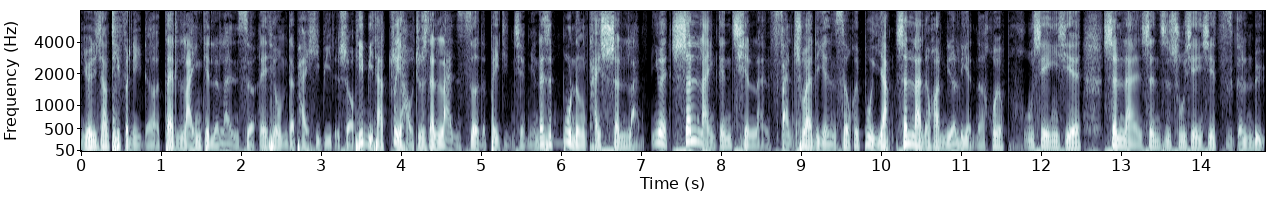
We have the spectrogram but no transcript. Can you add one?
有点像 Tiffany 的再蓝一点的蓝色。那天我们在拍 Hebe 的时候，Hebe 它最好就是在蓝色的背景前面，但是不能太深蓝，因为深蓝跟浅蓝反出来的颜色会不一样。深蓝的话，你的脸呢会出现一些深蓝，甚至出现一些紫跟绿。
